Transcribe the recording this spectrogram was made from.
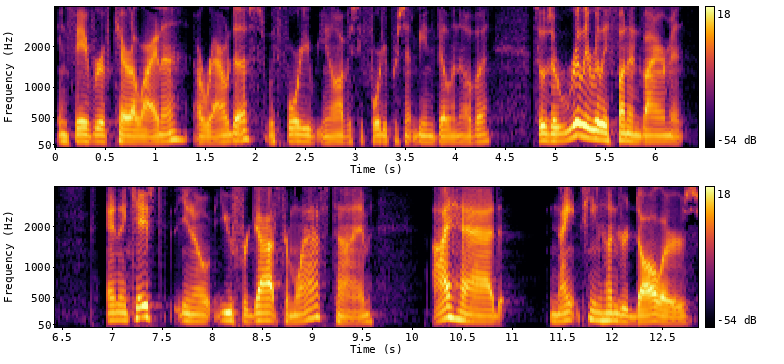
in favor of Carolina around us with 40, you know, obviously 40% being Villanova. So it was a really really fun environment. And in case, you know, you forgot from last time, I had $1900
